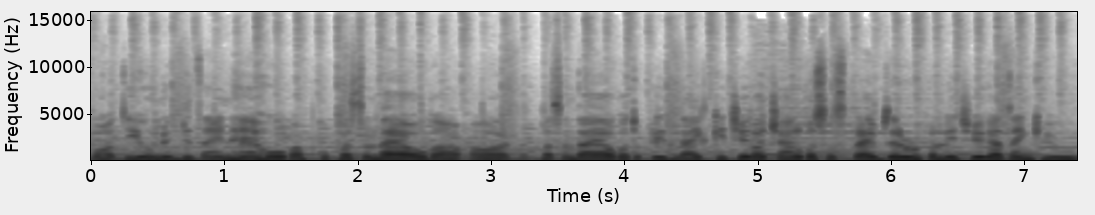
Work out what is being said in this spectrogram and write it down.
बहुत ही यूनिक डिज़ाइन है। होप आपको पसंद आया होगा। और पसंद आया होगा तो प्लीज़ लाइक कीजिएगा। चैनल को सब्सक्राइब ज़रूर कर लीजिएगा। थैंक यू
